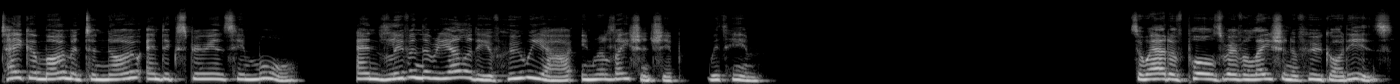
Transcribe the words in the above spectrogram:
Take a moment to know and experience Him more, and live in the reality of who we are in relationship with Him. So, out of Paul's revelation of who God is,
